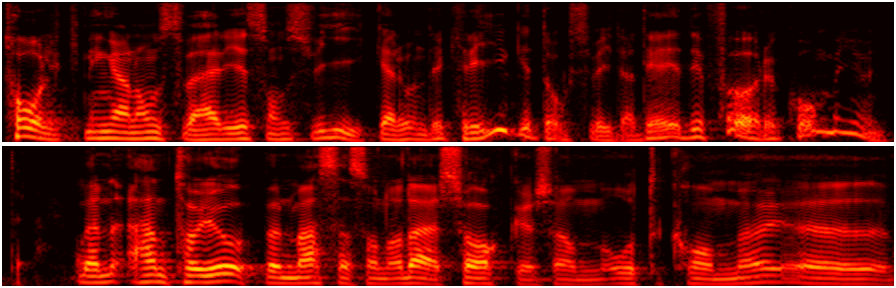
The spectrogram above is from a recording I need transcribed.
tolkningarna om Sverige som svikare under kriget och så vidare. Det, det förekommer ju inte. Men han tar ju upp en massa sådana där saker som återkommer. Eh,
